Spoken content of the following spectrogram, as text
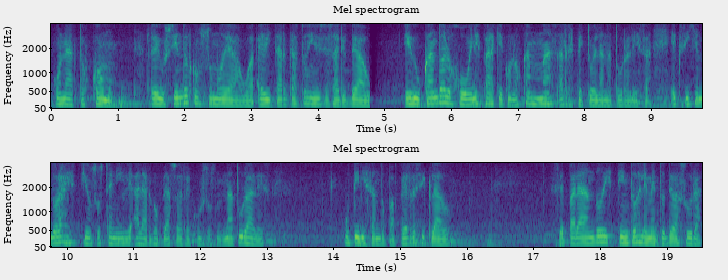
con actos como reduciendo el consumo de agua, evitar gastos innecesarios de agua, educando a los jóvenes para que conozcan más al respecto de la naturaleza, exigiendo la gestión sostenible a largo plazo de recursos naturales, utilizando papel reciclado, separando distintos elementos de basura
